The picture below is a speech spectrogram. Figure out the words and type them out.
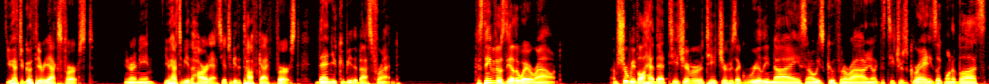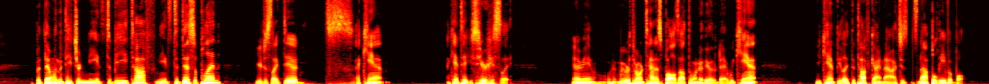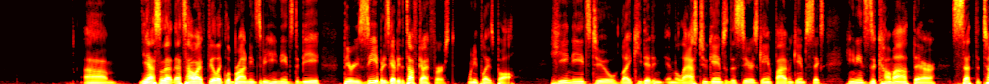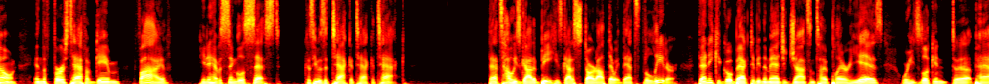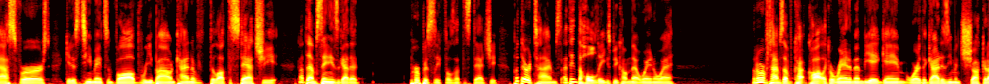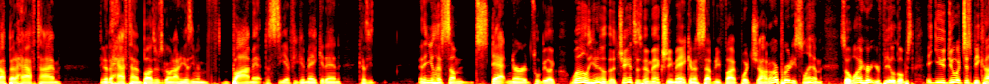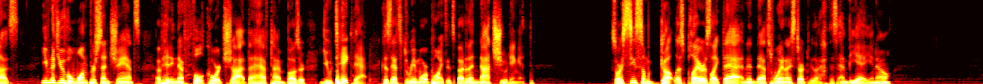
you have to go Theory X first. You know what I mean? You have to be the hard ass. You have to be the tough guy first. Then you could be the best friend. Because think if it was the other way around. I'm sure we've all had that teacher. Ever a teacher who's like really nice and always goofing around? And you're like, this teacher's great. He's like one of us. But then when the teacher needs to be tough, needs to discipline, you're just like, dude, I can't, I can't take you seriously. You know what I mean? We were throwing tennis balls out the window the other day. We can't, you can't be like the tough guy now. It's just, it's not believable. Um, yeah. So that that's how I feel like LeBron needs to be. He needs to be Theory Z, but he's got to be the tough guy first when he plays ball he needs to, like he did in, in the last two games of this series, game five and game six, he needs to come out there, set the tone. In the first half of game five, he didn't have a single assist because he was attack, attack, attack. That's how he's got to be. He's got to start out that way. That's the leader. Then he could go back to being the Magic Johnson type player he is, where he's looking to pass first, get his teammates involved, rebound, kind of fill out the stat sheet. Not that I'm saying he's a guy that purposely fills out the stat sheet. But there are times, I think the whole league's become that way in a way. The number of times I've ca- caught like a random NBA game where the guy doesn't even chuck it up at a halftime. You know, the halftime buzzer's going on. He doesn't even bomb it to see if he can make it in because he. And then you'll have some stat nerds will be like, well, you know, the chances of him actually making a 75 foot shot are pretty slim. So why hurt your field goal? You do it just because. Even if you have a 1% chance of hitting that full court shot at the halftime buzzer, you take that because that's three more points. It's better than not shooting it. So I see some gutless players like that, and then that's when I start to be like, ah, this NBA, you know?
